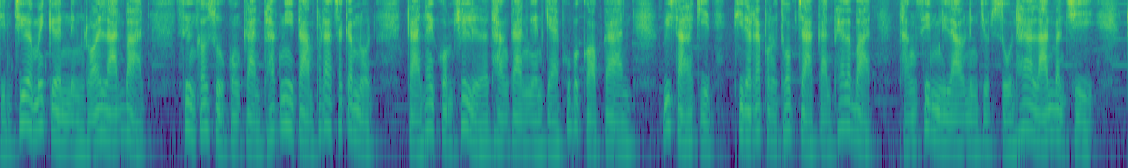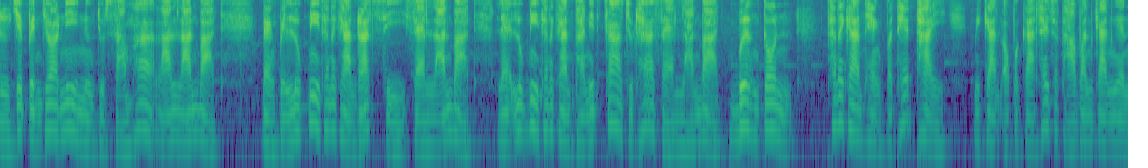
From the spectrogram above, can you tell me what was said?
สินเชื่อไม่เกิน 100 ล้านบาท ซึ่งเข้าสู่โครงการพักหนี้ตามพระราชกำหนด การให้ความช่วยเหลือทางการเงินแก่ผู้ประกอบการ วิสาหกิจที่ได้รับผลกระทบจากการแพร่ระบาดทั้งสิ้นมีราว 1.05 ล้านบัญชี หรือคิดเป็นยอดหนี้ 1.35 ล้านล้านบาท แบ่งเป็นลูกหนี้ธนาคารรัฐ 4 แสนล้านบาท และลูกหนี้ธนาคารพาณิชย์ 9.5 แสนล้านบาท เบื้องต้นธนาคารแห่งประเทศไทยมีการออกประกาศให้สถาบันการเงิน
